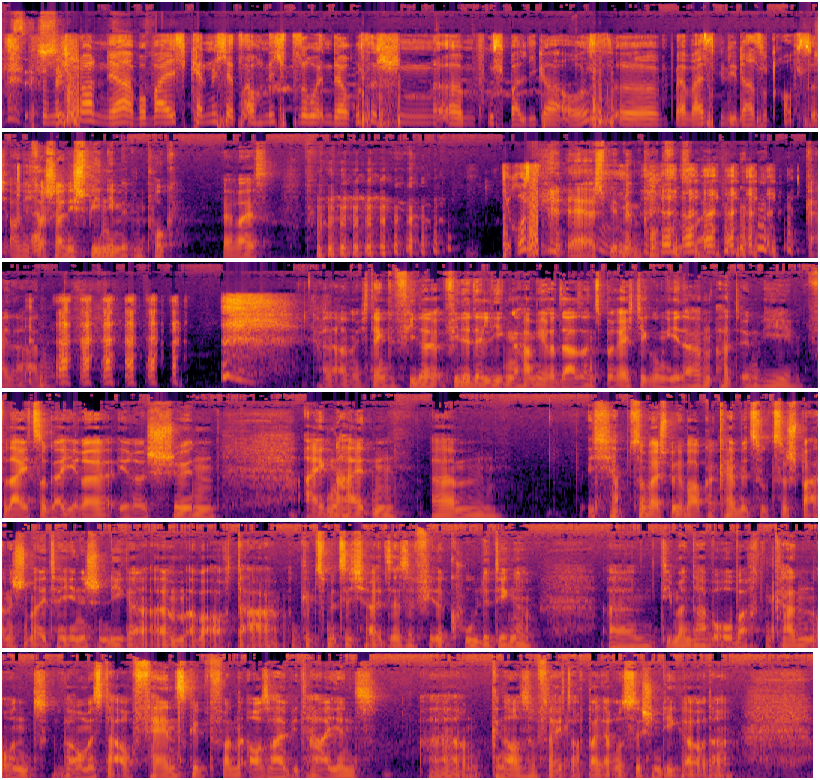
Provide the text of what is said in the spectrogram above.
Für mich schon, ja. Wobei ich kenne mich jetzt auch nicht so in der russischen ähm, Fußballliga aus. Äh, wer weiß, wie die da so drauf sind. Ich auch nicht. Ja. Wahrscheinlich spielen die mit dem Puck. Wer weiß. Die Russen? Ja, er spielt mit dem Puck Fußball. Keine Ahnung. Keine Ahnung. Ich denke, viele, viele der Ligen haben ihre Daseinsberechtigung. Jeder hat irgendwie vielleicht sogar ihre, ihre schönen Eigenheiten. Ähm, ich habe zum Beispiel überhaupt gar keinen Bezug zur spanischen oder italienischen Liga, ähm, aber auch da gibt es mit Sicherheit sehr, sehr viele coole Dinge, ähm, die man da beobachten kann und warum es da auch Fans gibt von außerhalb Italiens. Äh, genauso vielleicht auch bei der russischen Liga oder,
